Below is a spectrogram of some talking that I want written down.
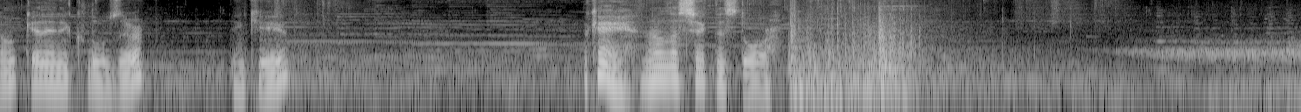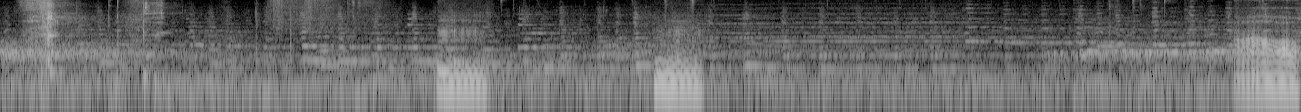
Don't get any closer. Thank you. Okay, now let's check this door. Hmm. Hmm. Wow.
